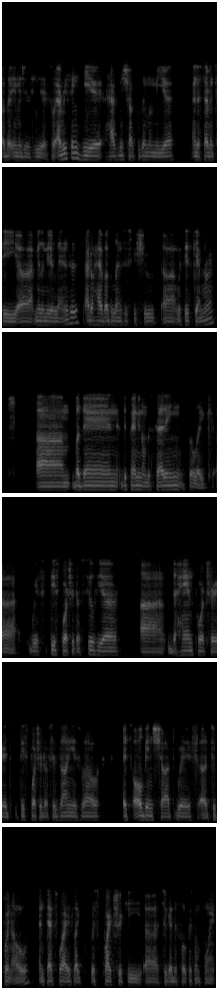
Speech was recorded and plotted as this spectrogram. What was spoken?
other images here. So everything here has been shot with the Mamiya and the 70 uh, millimeter lenses. I don't have other lenses to shoot uh, with this camera. Um, but then depending on the setting, so like uh, with this portrait of Sylvia, uh, the hand portrait, this portrait of Cezanne as well, it's all been shot with uh, 2.0 and that's why it's like it's quite tricky uh, to get the focus on point.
